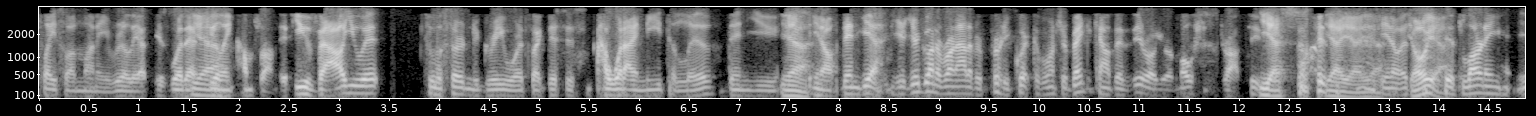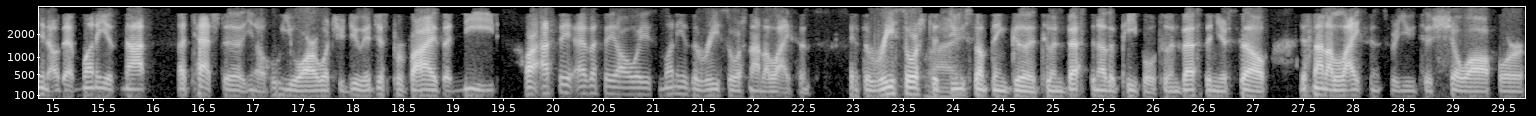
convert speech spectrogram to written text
place on money really is where that yeah. feeling comes from. If you value it to a certain degree where it's like, this is how, what I need to live, then you, yeah. you know, then yeah, you're going to run out of it pretty quick because once your bank account's at zero, your emotions drop too. Yes. So yeah, yeah, yeah. You know, it's, oh, yeah. it's learning, you know, that money is not attached to, you know, who you are, what you do. It just provides a need. Or I say, as I say always, money is a resource, not a license. It's a resource right. to do something good, to invest in other people, to invest in yourself. It's not a license for you to show off or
